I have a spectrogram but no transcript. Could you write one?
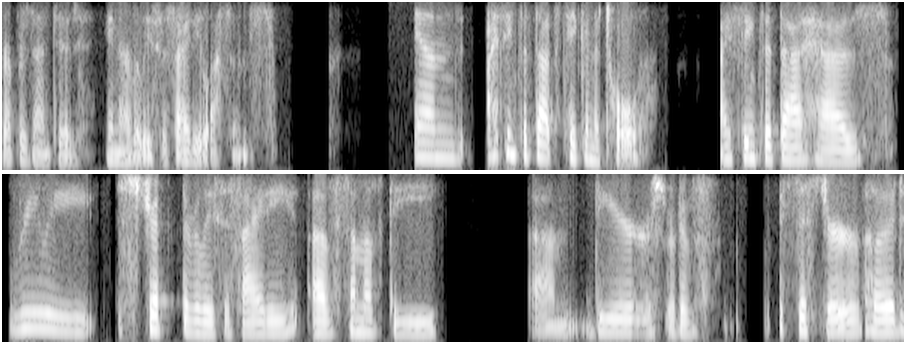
represented in our Relief Society lessons. And I think that that's taken a toll. I think that that has really stripped the Relief Society of some of the um, dear sort of sisterhood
